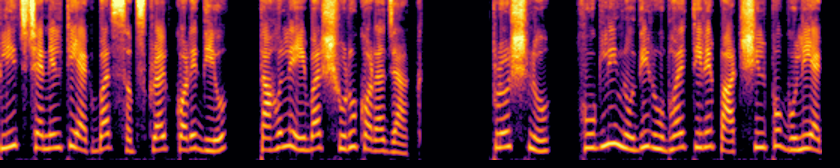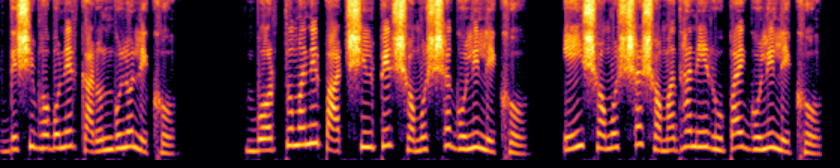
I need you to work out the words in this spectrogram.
প্লিজ চ্যানেলটি একবার সাবস্ক্রাইব করে দিও, তাহলে এবার শুরু করা যাক। প্রশ্ন, হুগলি নদীর উভয় তীরে পাটশিল্পগুলি একদেশী ভবনের কারণগুলো লেখো। বর্তমানে পাটশিল্পের সমস্যাগুলি লেখো। এই সমস্যা সমাধানের উপায়গুলি লেখো।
